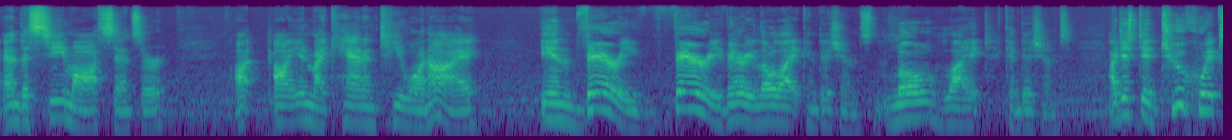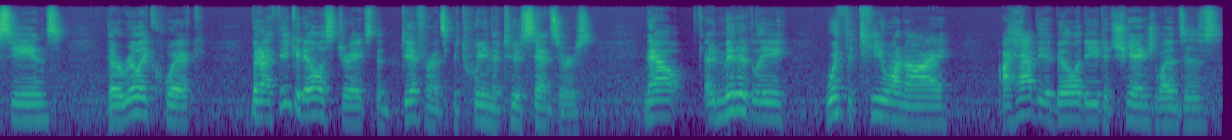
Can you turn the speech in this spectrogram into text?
and the CMOS sensor uh, uh, in my Canon T1i in very, very, very low light conditions. Low light conditions. I just did two quick scenes. They're really quick, but I think it illustrates the difference between the two sensors. Now, admittedly, with the T1i, I have the ability to change lenses.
